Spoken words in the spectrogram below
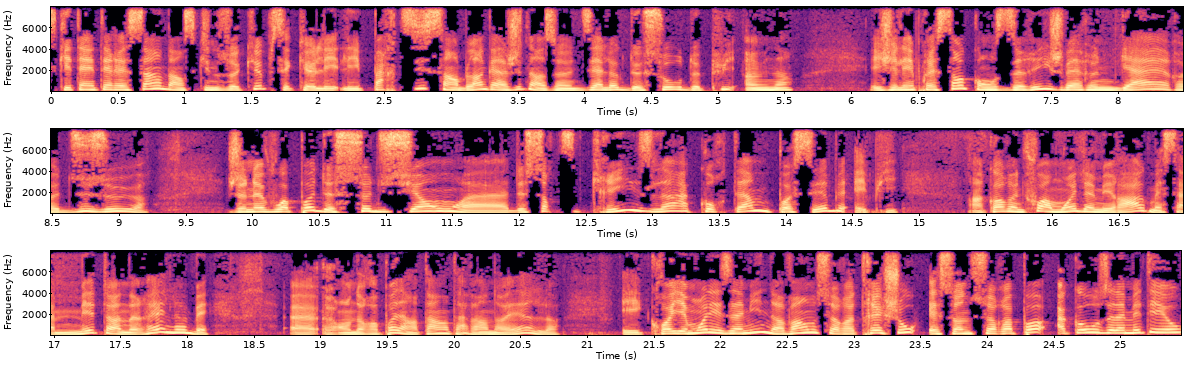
Ce qui est intéressant dans ce qui nous occupe, c'est que les, les partis semblent engagés dans un dialogue de sourds depuis un an. Et j'ai l'impression qu'on se dirige vers une guerre d'usure. Je ne vois pas de solution euh, de sortie de crise là à court terme possible. Et puis, encore une fois, à moins d'un miracle, mais ça m'étonnerait, là, mais euh, on n'aura pas d'entente avant Noël. Et croyez-moi, les amis, novembre sera très chaud et ça ne sera pas à cause de la météo.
